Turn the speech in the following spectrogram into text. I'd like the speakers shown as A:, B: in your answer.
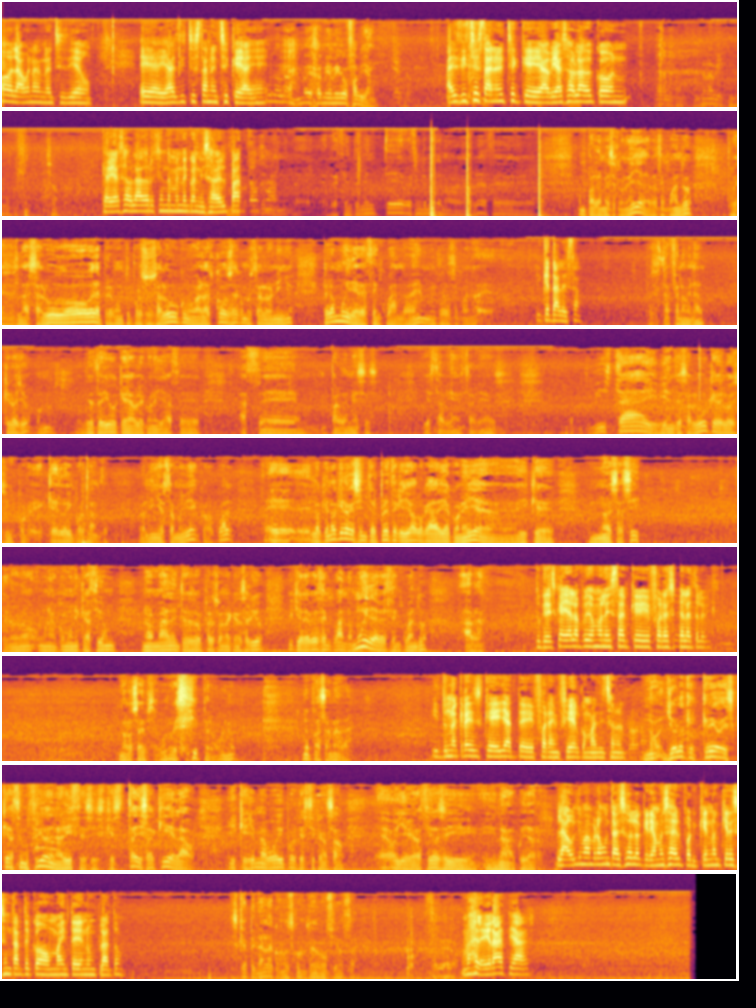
A: Hola, buenas noches, Diego. Eh, has dicho esta noche que eh.
B: Me deja mi amigo Fabián.
A: has dicho esta noche que habías hablado con que habías hablado recientemente con Isabel Pantoja.
B: Recientemente, recientemente no, hablé hace un par de meses con ella, de vez en cuando, pues la saludo, le pregunto por su salud, cómo van las cosas, cómo están los niños, pero muy de vez en cuando, ¿eh? Muy de vez en cuando.
A: ¿Y qué tal está?
B: Pues está fenomenal, creo yo, vamos. Ya te digo que hablé con ella hace, hace un par de meses y está bien, está bien. Es optimista y bien de salud, que es lo, que es lo importante. Los niños están muy bien, con lo cual, eh, lo que no quiero que se interprete que yo hablo cada día con ella y que no es así. Tener una, comunicación normal entre dos personas que han salido y que de vez en cuando, muy de vez en cuando, hablan.
A: ¿Tú crees que a ella le ha podido molestar que fuera suya la televisión?
B: No lo sé, seguro que sí, pero bueno, no pasa nada.
A: ¿Y tú no crees que ella te fuera infiel, como has dicho en el programa?
B: No, yo lo que creo es que hace un frío de narices y es que estáis aquí helado y que yo me voy porque estoy cansado. Eh, oye, gracias y, y nada, cuidar.
A: La última pregunta solo, queríamos saber por qué no quieres sentarte con Maite en un plato.
B: Es que apenas la conozco, no tengo confianza. Hasta luego.
A: Vale, gracias.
